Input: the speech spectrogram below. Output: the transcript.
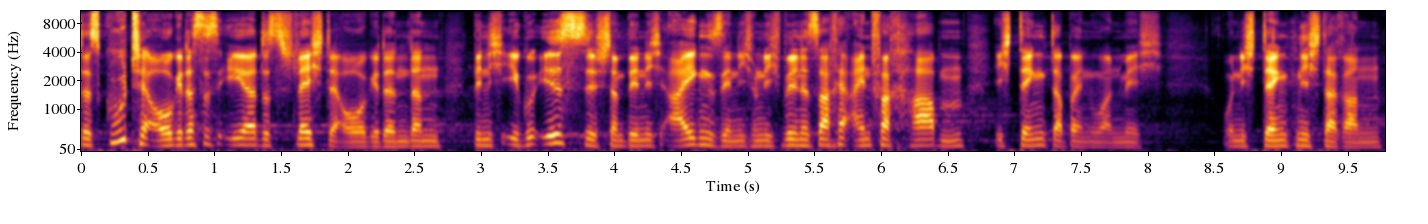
das gute Auge, das ist eher das schlechte Auge, denn dann bin ich egoistisch, dann bin ich eigensinnig und ich will eine Sache einfach haben, ich denke dabei nur an mich und ich denke nicht daran,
